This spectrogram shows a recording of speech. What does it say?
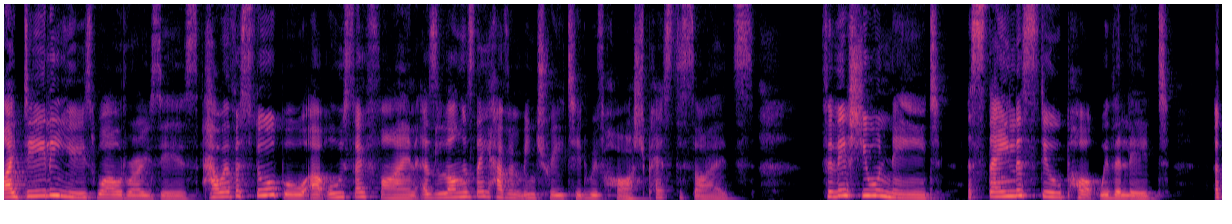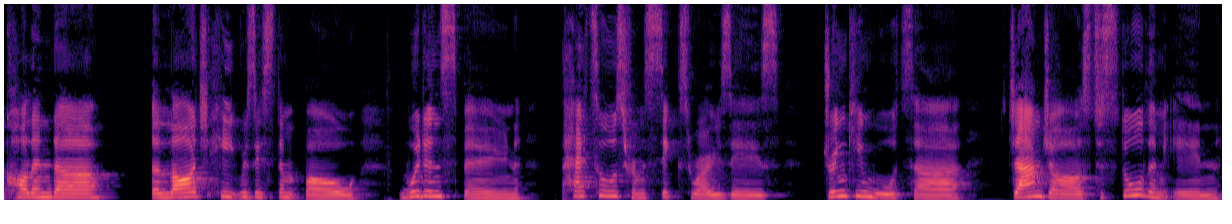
Ideally, use wild roses. However, store bought are also fine as long as they haven't been treated with harsh pesticides. For this, you will need a stainless steel pot with a lid, a colander, a large heat resistant bowl, wooden spoon, petals from six roses, drinking water, jam jars to store them in,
